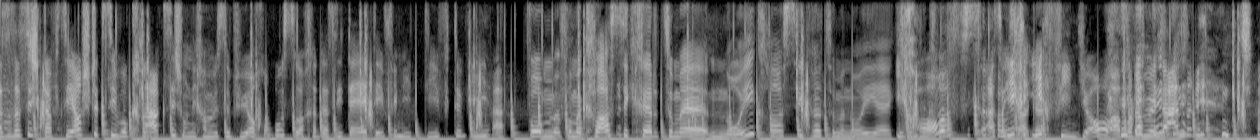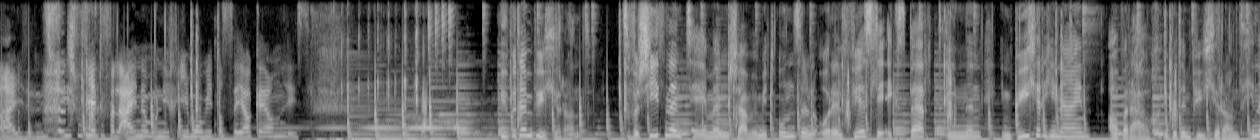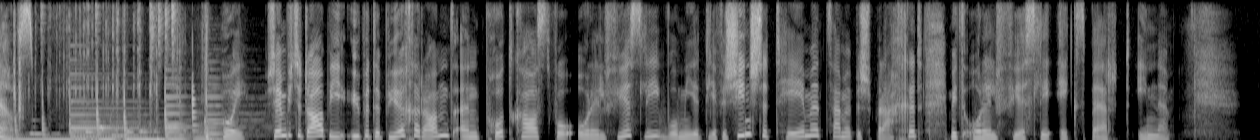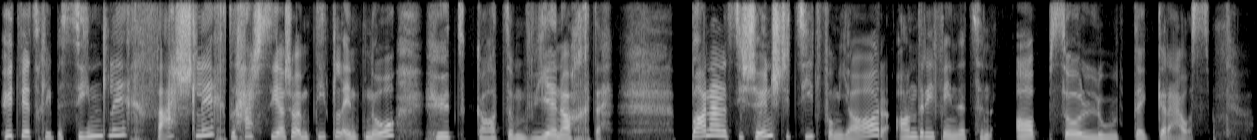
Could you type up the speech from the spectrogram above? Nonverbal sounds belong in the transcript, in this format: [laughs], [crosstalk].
Also das ist glaube ich das erste, wo klar war, und ich musste Bücher aussuchen, dass ich den definitiv dabei habe. Vom, vom einem Klassiker zu einem neuen Klassiker, zu einem neuen Ich hoffe es. Also ich, ich finde ja, aber da müssen andere [laughs] entscheiden. Es ist auf jeden Fall einer, den ich immer wieder sehr gerne lese. Über den Bücherrand. Zu verschiedenen Themen schauen wir mit unseren Orel Füßli ExpertInnen in Bücher hinein, aber auch über den Bücherrand hinaus. Hoi, schön bist du da bei «Über den Bücherrand», ein Podcast von Orel Füßli, wo wir die verschiedensten Themen zusammen besprechen mit Orel Füßli ExpertInnen. Heute wird es ein bisschen besinnlich, festlich. Du hast sie ja schon im Titel entnommen. Heute geht es um Weihnachten. Paar nennen es die schönste Zeit vom Jahr, andere finden es ein absoluter Graus.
